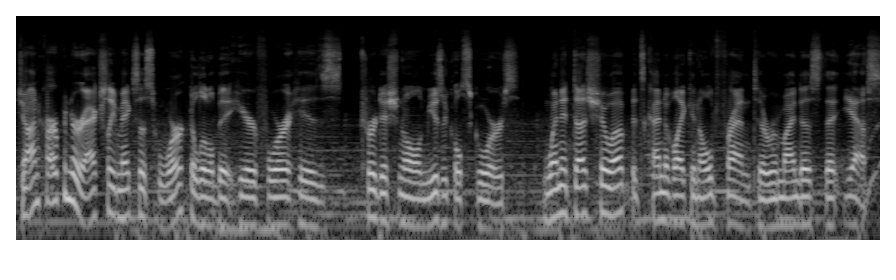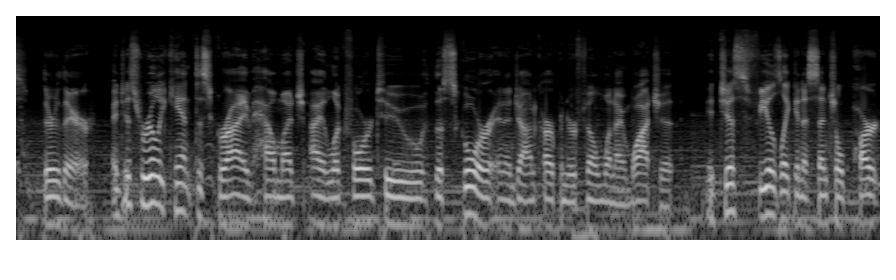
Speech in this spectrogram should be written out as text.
John Carpenter actually makes us work a little bit here for his traditional musical scores when it does show up, it's kind of like an old friend to remind us that yes, they're there. I just really can't describe how much I look forward to the score in a John Carpenter film when I watch it. It just feels like an essential part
